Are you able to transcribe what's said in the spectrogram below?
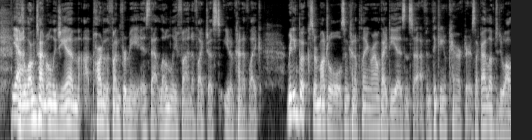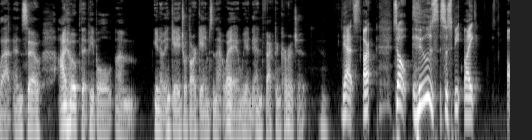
Yeah. As a long time only GM, uh, part of the fun for me is that lonely fun of like just, you know, kind of like reading books or modules and kind of playing around with ideas and stuff and thinking of characters. Like I love to do all that. And so I hope that people, um, you know, engage with our games in that way. And we, in fact, encourage it. Yes. So who's, so speak like, uh,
